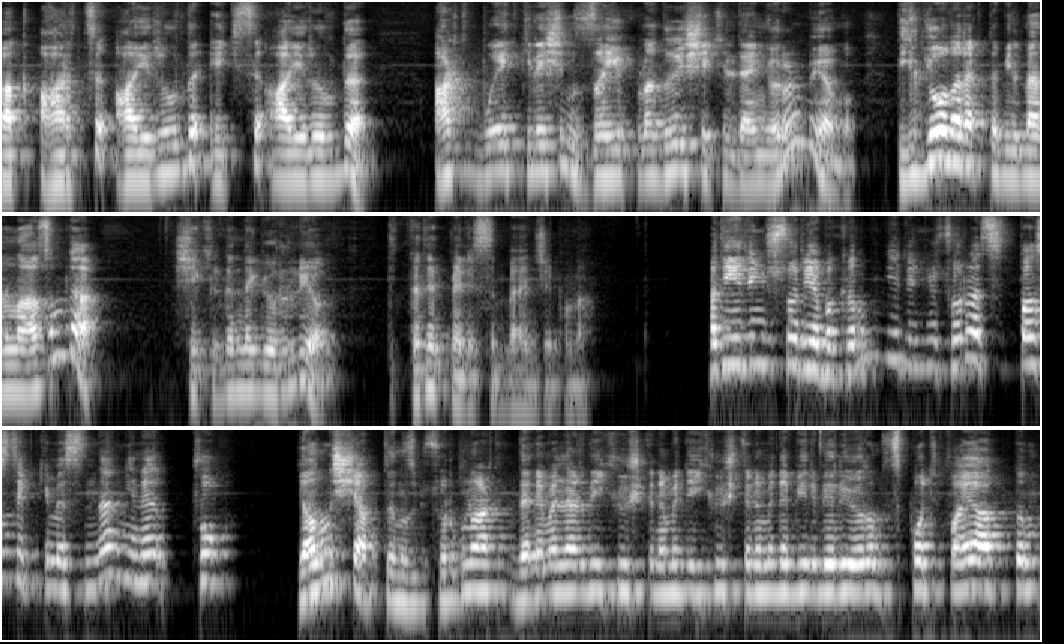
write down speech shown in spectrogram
Bak artı ayrıldı, eksi ayrıldı. Artık bu etkileşim zayıfladığı şekilden görülmüyor mu? Bilgi olarak da bilmen lazım da şekilden de görülüyor. Dikkat etmelisin bence buna. Hadi 7. soruya bakalım. 7. soru asit baz tepkimesinden yine çok yanlış yaptığınız bir soru. Bunu artık denemelerde 2-3 denemede 2-3 denemede bir veriyorum. Spotify'a attım.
